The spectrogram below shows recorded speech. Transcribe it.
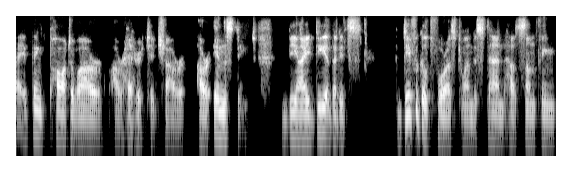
I think part of our our heritage, our our instinct, the idea that it's difficult for us to understand how something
